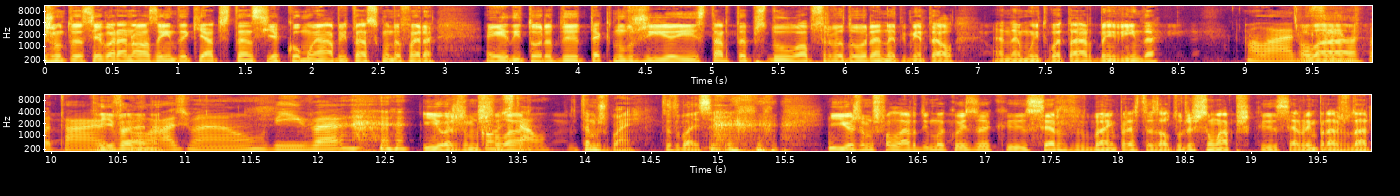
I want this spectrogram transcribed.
junta-se agora a nós, ainda aqui à distância, como é hábito à segunda-feira, a editora de tecnologia e startups do Observador, Ana Pimentel. Ana, muito boa tarde, bem-vinda. Olá, Vicente, Olá. boa tarde. Viva, Olá, Ana. João, viva. E hoje vamos Como falar. estão? Estamos bem. Tudo bem, sim. E hoje vamos falar de uma coisa que serve bem para estas alturas. São apps que servem para ajudar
